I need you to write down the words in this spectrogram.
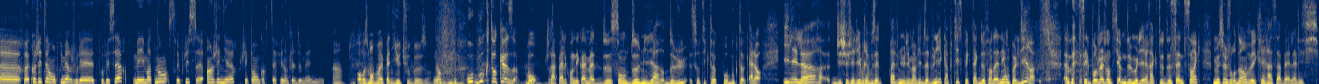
euh, bah, quand j'étais en primaire, je voulais être professeur, mais maintenant, ce serait plus euh, ingénieur. Je sais pas encore tout à fait dans quel domaine, mais Ah, Heureusement, vous m'avez pas dit youtubeuse. non. ou booktokeuse. Bon, je rappelle qu'on est quand même à 202 milliards de vues sur TikTok pour BookTok. Alors, il est l'heure du sujet libre et vous n'êtes pas venu les mains vides, vous êtes venu avec un petit spectacle de fin d'année, on peut le dire. Euh, bah, C'est le bourgeois gentilhomme de Molière, acte de scène 5. Monsieur Jourdain veut écrire à sa belle, allez-y.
